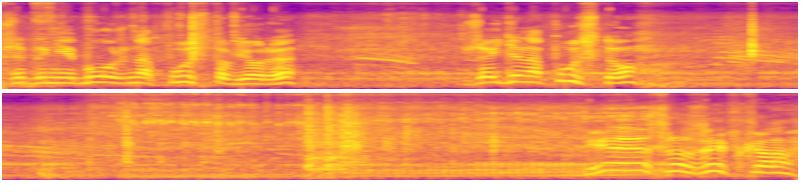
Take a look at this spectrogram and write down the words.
Żeby nie było, że na pusto biorę, że idzie na pusto. Jest rozrywka.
